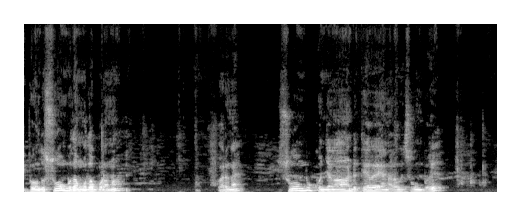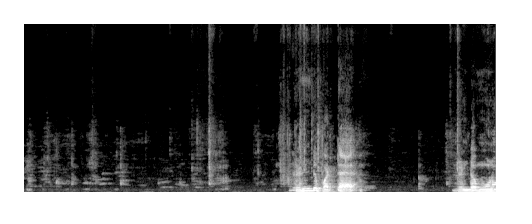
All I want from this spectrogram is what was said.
இப்போ வந்து சோம்பு தான் முத போடணும். பாருங்கள் சோம்பு கொஞ்சம் ஆண்டு தேவையான அளவு சோம்பு. ரெண்டு பட்டை ரெண்டோ மூணோ.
